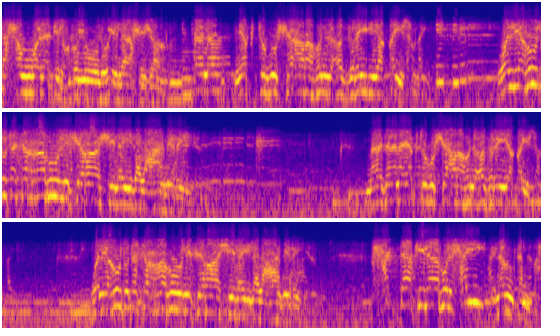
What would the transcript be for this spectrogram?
تحولت الخيول إلى حجار. الا يكتب شعره العذري قيس. واليهود تسربوا لفراش ليلى العامري ما زال يكتب شعره العذري قيس. واليهود تسربوا لفراش ليلى العامري حتى كلاب الحي لم تنبح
